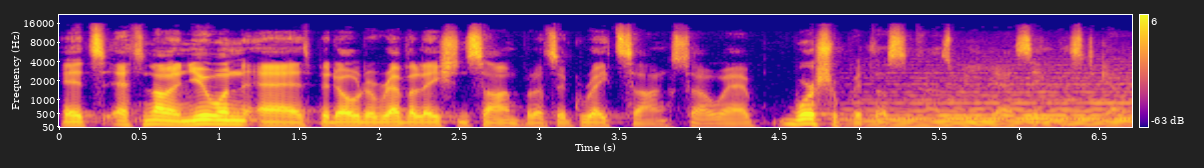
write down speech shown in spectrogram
it's, it's not a new one, uh, it's a bit older a Revelation song, but it's a great song. So uh, worship with us as we uh, sing this together.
